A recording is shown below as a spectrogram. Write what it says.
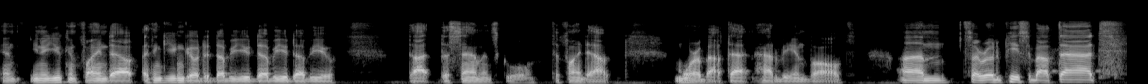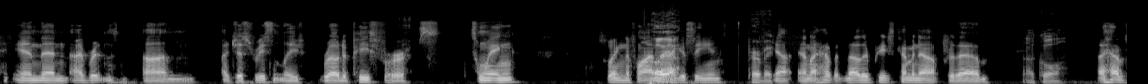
And you know, you can find out. I think you can go to www.thesalmonschool to find out more about that and how to be involved. Um, so I wrote a piece about that, and then I've written. Um, I just recently wrote a piece for Swing, Swing the Fly Oh, yeah. magazine. Perfect. Yeah, and I have another piece coming out for them. Oh, cool. I have,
